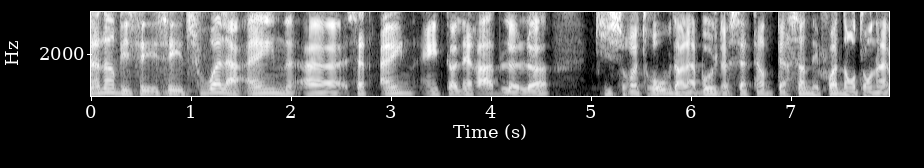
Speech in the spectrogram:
Non, non, puis c'est, c'est, tu vois la haine, euh, cette haine intolérable là, qui se retrouve dans la bouche de certaines personnes, des fois dont on a,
